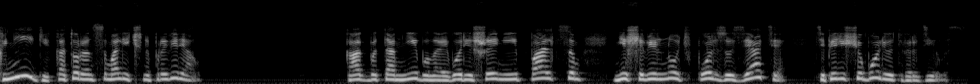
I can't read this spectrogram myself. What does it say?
книги, которые он самолично проверял, как бы там ни было, его решение и пальцем не шевельнуть в пользу зятя теперь еще более утвердилось.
